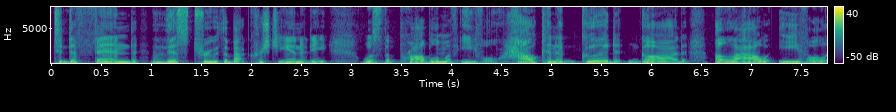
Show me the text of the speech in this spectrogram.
to defend this truth about Christianity was the problem of evil. How can a good God allow evil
